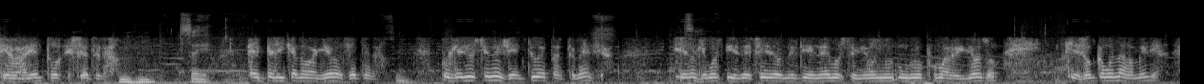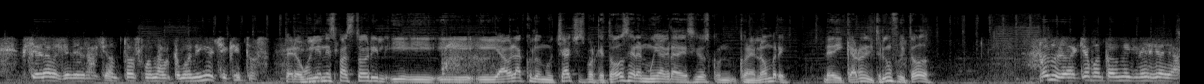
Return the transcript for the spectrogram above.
Tierraviento, etcétera. Sí. El Pelícano Banguero, etcétera. Porque ellos tienen sentido de pertenencia. Y es lo que hemos, y en este 2019 hemos tenido un, un grupo maravilloso que son como una familia. Usted era la celebración, todos como, como niños chiquitos. Pero William es pastor y, y- y- y- y habla con los muchachos, porque todos eran muy agradecidos con, con el hombre. Le dedicaron el triunfo y todo. Bueno, se va a montar una iglesia ya.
